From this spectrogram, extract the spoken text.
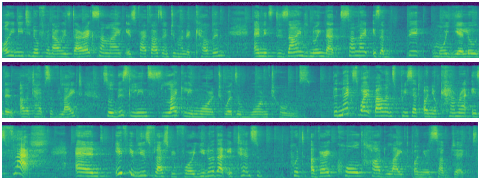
All you need to know for now is direct sunlight is 5200 Kelvin and it's designed knowing that sunlight is a bit more yellow than other types of light, so this leans slightly more towards the warm tones. The next white balance preset on your camera is flash. And if you've used flash before, you know that it tends to put a very cold, hard light on your subject.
